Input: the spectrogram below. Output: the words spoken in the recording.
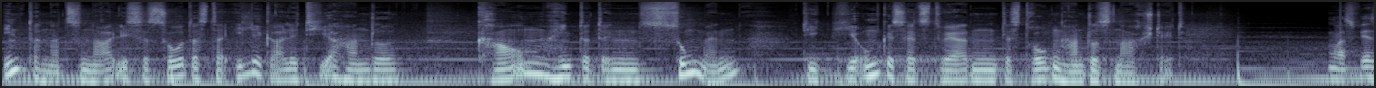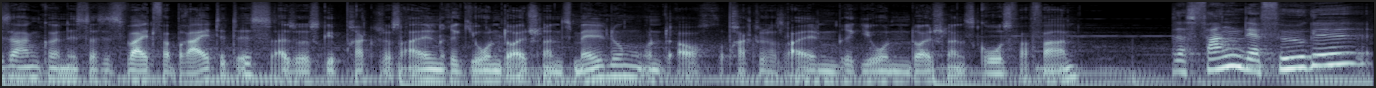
International ist es so, dass der illegale Tierhandel kaum hinter den Summen, die hier umgesetzt werden, des Drogenhandels nachsteht. Was wir sagen können, ist, dass es weit verbreitet ist. Also es gibt praktisch aus allen Regionen Deutschlands Meldungen und auch praktisch aus allen Regionen Deutschlands Großverfahren. Das Fangen der Vögel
